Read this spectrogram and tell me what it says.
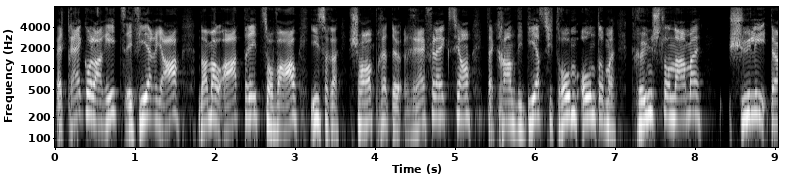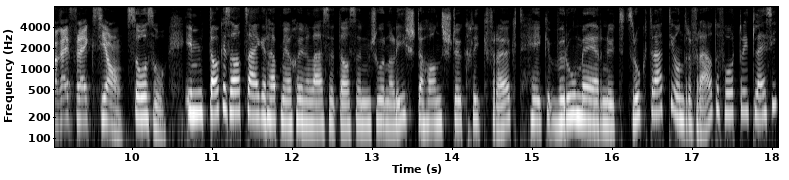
wenn die Regularitz in vier Jahren nochmal antritt zur Wahl unserer Chambre de Réflexion, dann kandidiert sie drum unter einem Künstlernamen Julie de Réflexion. So, so. Im Tagesanzeiger hat man ja können lesen, dass ein Journalist den Hans Stöckli gefragt hat, warum er nicht zurücktrete und einer Frau den Vortritt lese.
